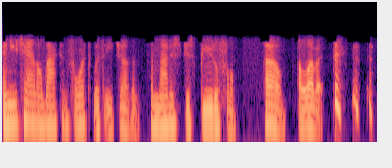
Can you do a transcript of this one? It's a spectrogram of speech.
and you channel back and forth with each other. And that is just beautiful. Oh, I love it.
